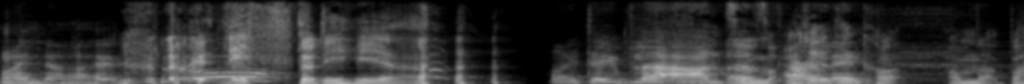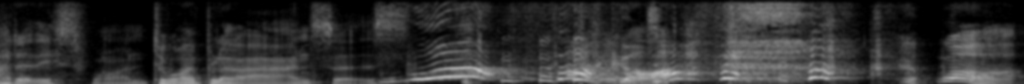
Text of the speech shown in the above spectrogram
I know. look at this study here. I don't blurt out answers. Um, I don't think I, I'm that bad at this one. Do I blurt out answers? What? Fuck off! What?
